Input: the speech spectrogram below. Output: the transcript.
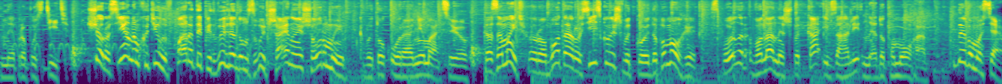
Не пропустіть. Що росіянам хотіли впарити під виглядом звичайної шаурми, квиток у реанімацію. Та за мить робота російської швидкої допомоги. Спойлер, вона не швидка і взагалі не допомога. Дивимося.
